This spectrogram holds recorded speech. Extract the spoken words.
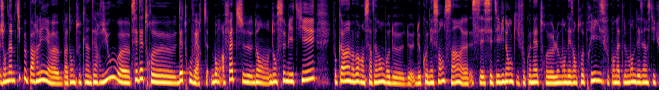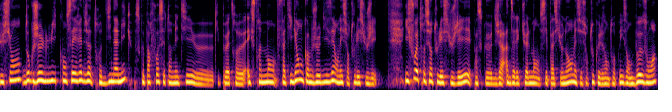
j'en ai un petit peu parlé euh, pas dans toute l'interview, euh, c'est d'être euh, d'être ouverte. Bon, en fait, dans, dans ce métier, il faut quand même avoir un certain nombre de, de, connaissances. Hein. C'est évident qu'il faut connaître le monde des entreprises, il faut connaître le monde des institutions. Donc, je lui conseillerais déjà d'être dynamique, parce que parfois, c'est un métier qui peut être extrêmement fatigant. Comme je le disais, on est sur tous les sujets. Il faut être sur tous les sujets parce que déjà intellectuellement c'est passionnant, mais c'est surtout que les entreprises ont besoin.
